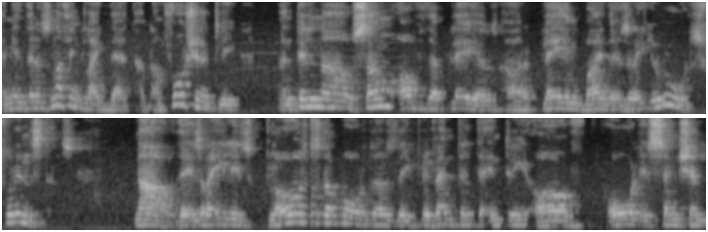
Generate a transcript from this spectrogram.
I mean, there is nothing like that. And unfortunately, until now, some of the players are playing by the Israeli rules. For instance, now the Israelis closed the borders, they prevented the entry of all essential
